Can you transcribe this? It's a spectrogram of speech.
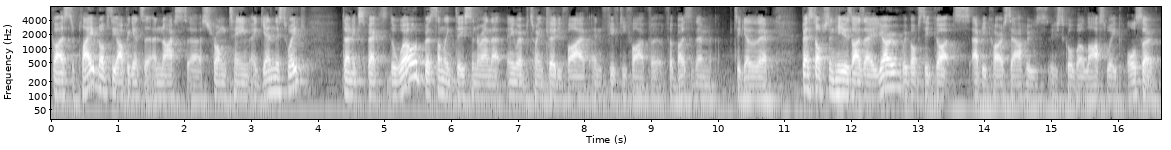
guys to play, but obviously up against a, a nice, uh, strong team again this week. Don't expect the world, but something decent around that, anywhere between 35 and 55 for, for both of them together there. Best option here is Isaah Yeo. We've obviously got Api Koroisau, who's, who scored well last week also.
